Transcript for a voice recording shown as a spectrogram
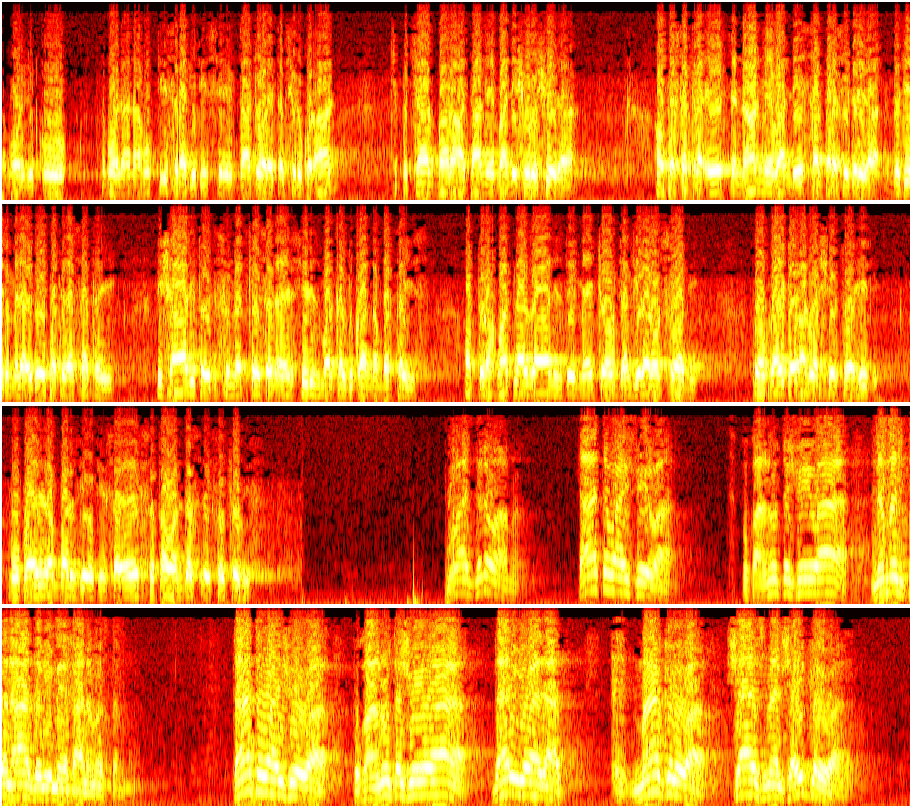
موردن کو مولانا مفتی سراج الدین سے دا دور تفسیر قرآن چې په چار بارہ اٹھانوے باندې شروع شوې ده او په سترہ ایک ننانوے باندې سر ته رسېدلې ده د دې د ملاویدو پته یاد ساتئ اشاری توحید سنت کیسټ اینڈ سیډیز مرکز دکان نمبر 23 عبدالرحمن پلازا نزد مین چوک جنگیرہ روڈ سوابی پروپرائٹر انور شیر توحیدی موبایل نمبر 03015710124 واز دلوا ما تا ته وای شیوا پخانو ته شیوا نمن تنها دلی میخانه مستم تا ته وای شیوا پخانو ته شیوا داری روایت ما کړوا شاه اسماعیل شهید کړوا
